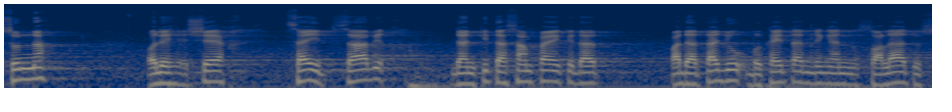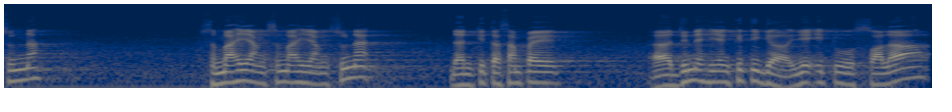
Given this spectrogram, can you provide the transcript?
Sunnah oleh Syekh Said Sabiq. Dan kita sampai ke pada tajuk berkaitan dengan salatus sunnah sembahyang-sembahyang sunat dan kita sampai uh, jenis yang ketiga iaitu salat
